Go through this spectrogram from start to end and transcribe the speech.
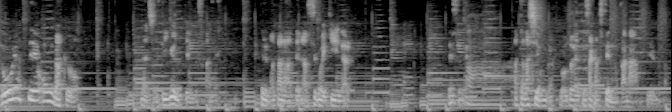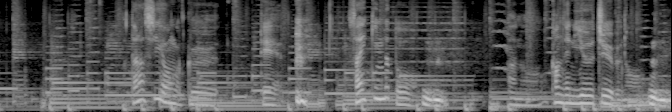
どうやって音楽を何でしょうディグルっていうんですかね。ってるのかなっていうのはすごい気になる。ですね。あ新しい音楽をどうやって探してるのかなっていうのが。ー新しい音楽って 最近だとうんあの完全に YouTube のうんうん。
